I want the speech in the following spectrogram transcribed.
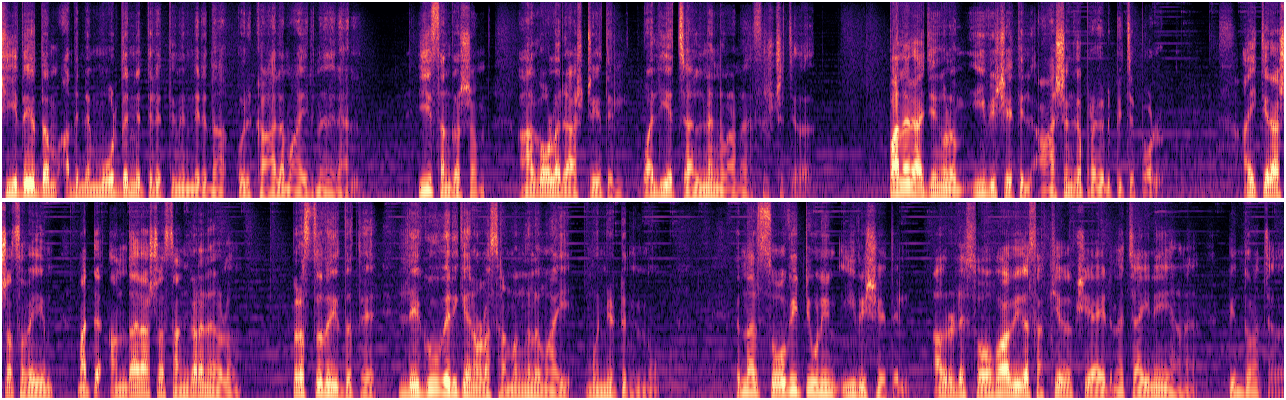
ശീതയുദ്ധം അതിന്റെ മൂർധന്യത്തിലെത്തി നിന്നിരുന്ന ഒരു കാലമായിരുന്നതിനാൽ ഈ സംഘർഷം ആഗോള രാഷ്ട്രീയത്തിൽ വലിയ ചലനങ്ങളാണ് സൃഷ്ടിച്ചത്. പല രാജ്യങ്ങളും ഈ വിഷയത്തിൽ ആശങ്ക പ്രകടിപ്പിച്ചപ്പോൾ ഐക്യരാഷ്ട്രസഭയും മറ്റ് അന്താരാഷ്ട്ര സംഘടനകളും പ്രസ്തുത യുദ്ധത്തെ ലഘൂകരിക്കാനുള്ള ശ്രമങ്ങളുമായി മുന്നിട്ട് നിന്നു. എന്നാൽ സോവിയറ്റ് യൂണിയൻ ഈ വിഷയത്തിൽ അവരുടെ സ്വാഭാവിക സഖ്യകക്ഷിയായിരുന്ന ചൈനയെയാണ് പിന്തുണച്ചത്.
